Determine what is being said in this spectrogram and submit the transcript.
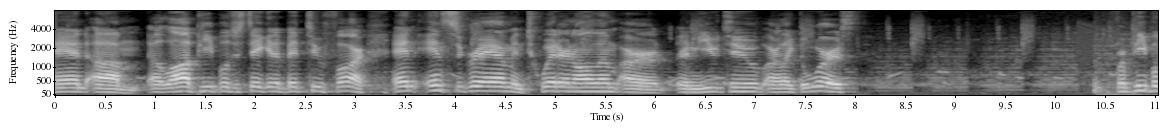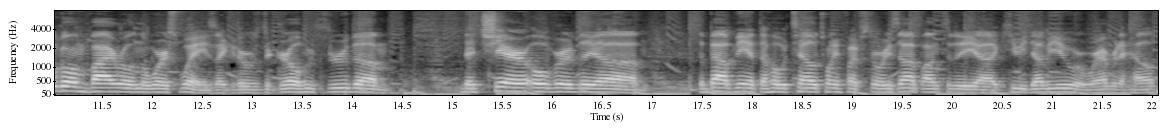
And um, a lot of people just take it a bit too far. And Instagram and Twitter and all of them are, and YouTube are like the worst for people going viral in the worst ways. Like there was the girl who threw the um, the chair over the um, the balcony at the hotel, 25 stories up, onto the uh, QEW or wherever the hell,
